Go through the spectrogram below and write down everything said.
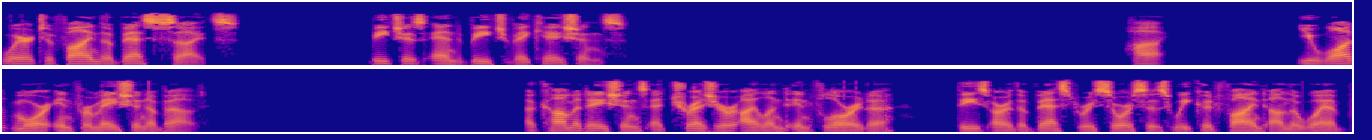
Where to find the best sites. Beaches and beach vacations. Hi. You want more information about accommodations at Treasure Island in Florida, these are the best resources we could find on the web.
